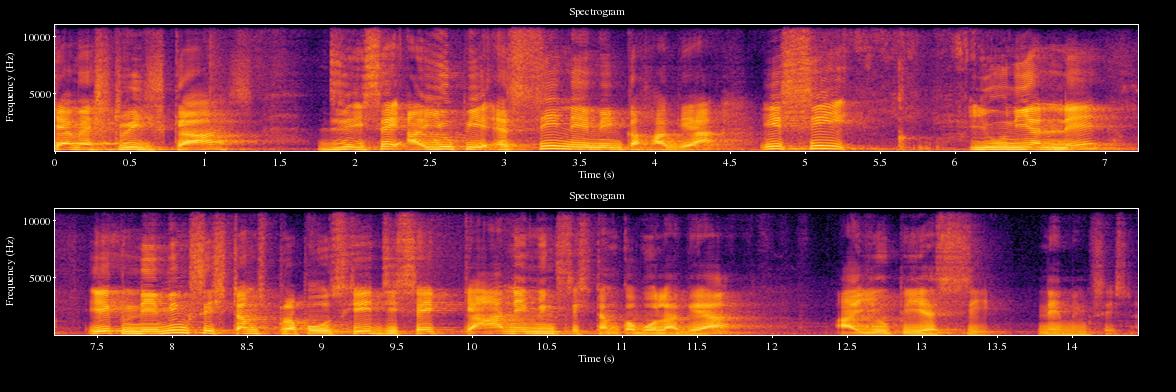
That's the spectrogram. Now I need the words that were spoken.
केमिस्ट्री का, जिसे आईयूपीएससी नेमिंग कहा गया। इसी यूनियन ने एक नेमिंग सिस्टम प्रपोज की, जिसे क्या नेमिंग सिस्टम को बोला गया? आईयूपीएससी नेमिंग सिस्टम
